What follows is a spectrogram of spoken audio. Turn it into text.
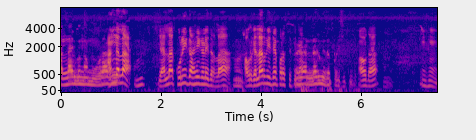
ಎಲ್ಲರಿಗೂ ನಮ್ಮ ಊರಾಗ ಹಂಗಲ್ಲ. ಎಲ್ಲ ಕುರಿ ಗಾಹಿಗಳಿದ್ರಲ್ಲ ಅವ್ರಿಗೆಲ್ಲಾರ್ಗು ಅವ್ರಿಗೆಲ್ಲರಿಗೂ ಇದೇ ಪರಿಸ್ಥಿತಿ ಎಲ್ಲರಿಗೂ ಇದ ಪರಿಸ್ಥಿತಿ. ಇದೆ. ಹೌದಾ ಹ್ಮ್ ಹ್ಮ್.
